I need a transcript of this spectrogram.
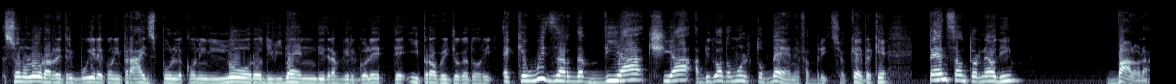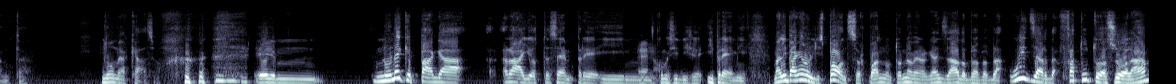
sono loro a retribuire con i prize pool, con i loro dividendi, tra virgolette, i propri giocatori. È che Wizard VA ci ha abituato molto bene, Fabrizio, ok? Perché pensa a un torneo di Valorant, nome a caso. e, ehm, non è che paga Riot sempre i, eh no. come si dice, i premi, ma li pagano gli sponsor quando un torneo viene organizzato, bla bla bla. Wizard fa tutto da sola,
